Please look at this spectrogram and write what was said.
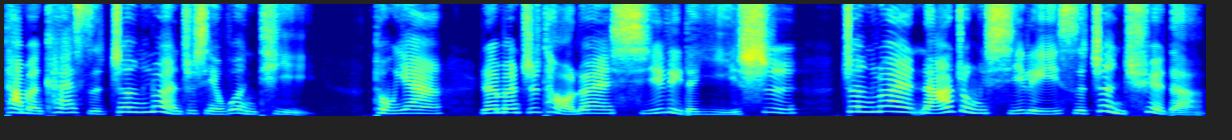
他们开始争论这些问题。同样，人们只讨论洗礼的仪式，争论哪种洗礼是正确的，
